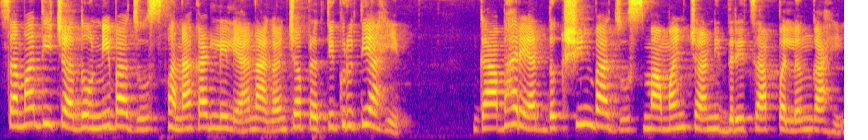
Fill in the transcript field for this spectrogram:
समाधीच्या दोन्ही बाजूस फणा काढलेल्या नागांच्या प्रतिकृती आहेत. गाभाऱ्यात दक्षिण बाजूस मामांच्या निद्रेचा पलंग आहे.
